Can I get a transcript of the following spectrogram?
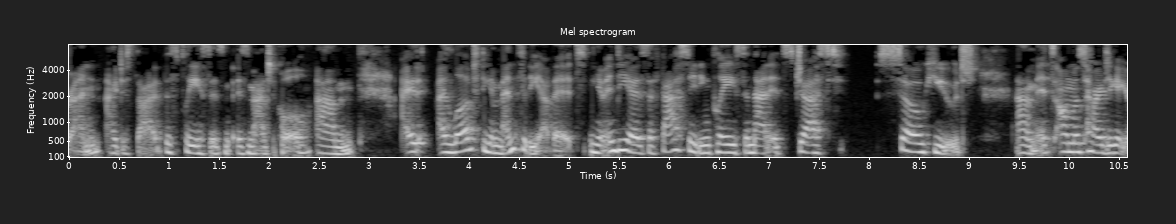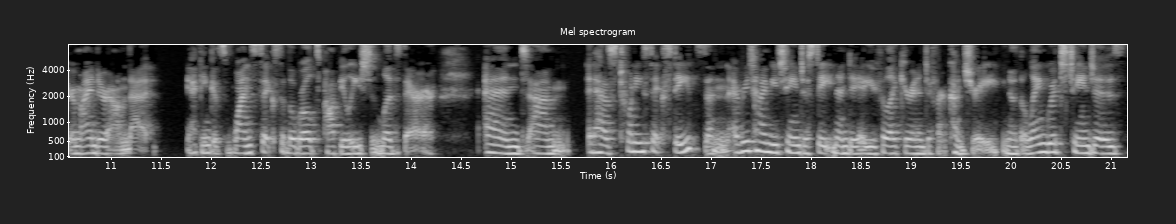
run, I just thought this place is, is magical. Um, I, I loved the immensity of it. You know, India is a fascinating place in that it's just so huge. Um, it's almost hard to get your mind around that. I think it's one sixth of the world's population lives there. And um, it has 26 states. And every time you change a state in India, you feel like you're in a different country. You know, the language changes,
